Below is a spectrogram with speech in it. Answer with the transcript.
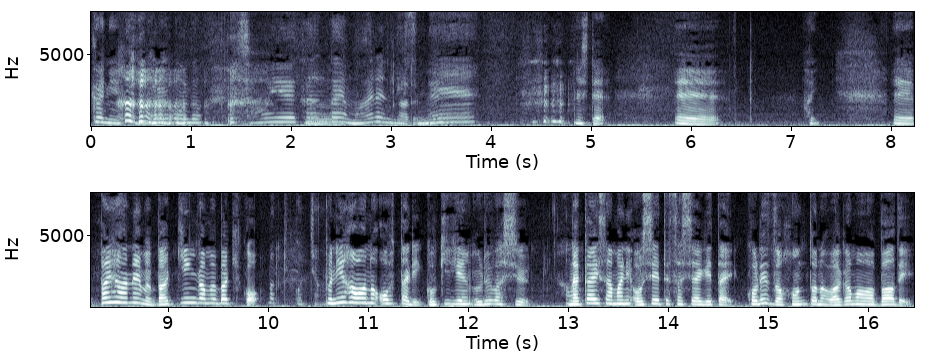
かに。なるほど。そういう考えもあるんですね,、そしてえー、はい。えーパイハーネームバッキンガムバキコ。プニハワのお二人ご機嫌うるわしゅう中井様に教えて差し上げたい。これぞ本当のわがままバーディー。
